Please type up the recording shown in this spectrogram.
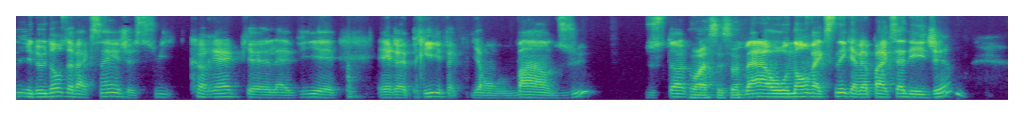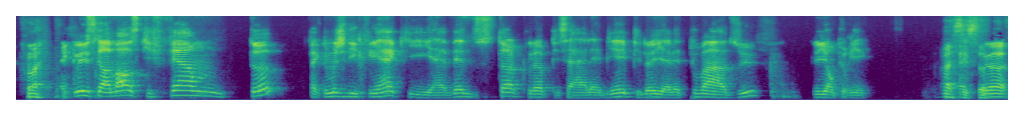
J'ai deux doses de vaccin, je suis correct, la vie est, est reprise. Fait ils ont vendu du stock ouais, ça. aux non-vaccinés qui n'avaient pas accès à des gyms. Ouais. Fait que là, ils se ramassent qui ferment tout. Fait que moi, j'ai des clients qui avaient du stock, là, puis ça allait bien, puis là, ils avaient tout vendu, puis ils n'ont plus rien. Ouais, c'est ça. Là,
